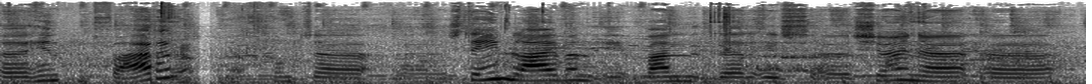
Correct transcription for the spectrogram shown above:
eh, hinten äh, äh, stehen bleiben, wann er ist äh, schöne äh,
